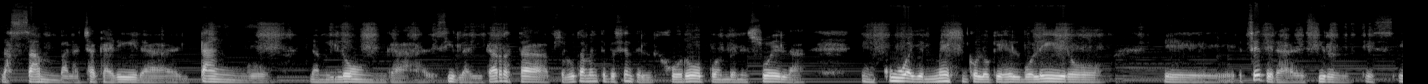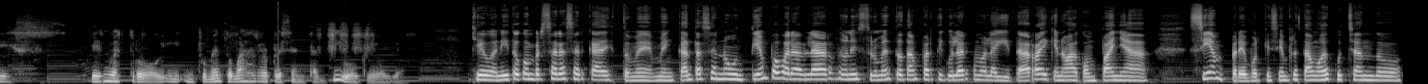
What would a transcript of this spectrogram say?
la samba, la chacarera, el tango, la milonga, es decir, la guitarra está absolutamente presente, el joropo en Venezuela, en Cuba y en México lo que es el bolero, eh, etcétera. Es decir, es, es, es nuestro instrumento más representativo, creo yo. Qué bonito conversar acerca de esto. Me, encanta hacernos un tiempo para hablar de un instrumento tan particular como la guitarra y que nos acompaña siempre, porque siempre estamos escuchando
